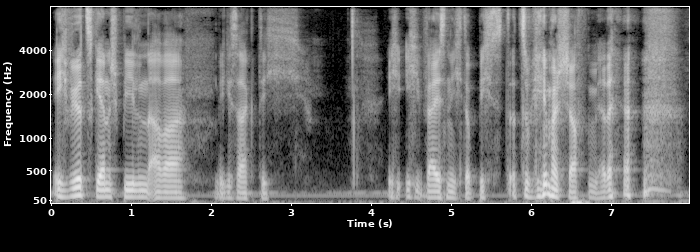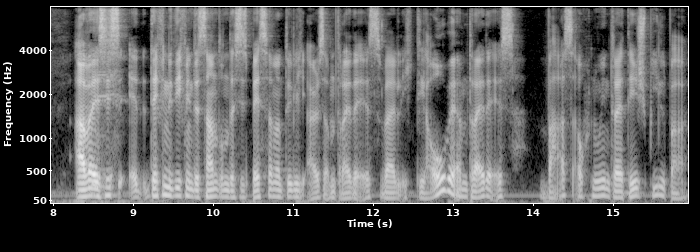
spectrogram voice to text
Ich würde es gerne spielen, aber wie gesagt, ich, ich, ich weiß nicht, ob ich es dazu jemals schaffen werde. Aber es ist äh, definitiv interessant und es ist besser natürlich als am 3DS, weil ich glaube, am 3DS war es auch nur in 3D spielbar.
